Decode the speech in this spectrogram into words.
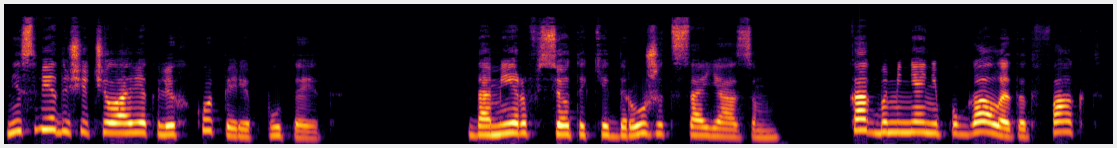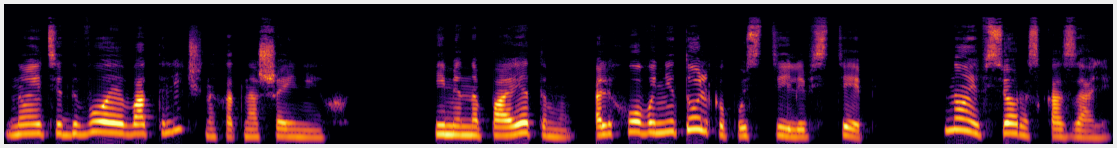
Несведущий человек легко перепутает. Дамир все-таки дружит с Аязом. Как бы меня ни пугал этот факт, но эти двое в отличных отношениях. Именно поэтому Ольхова не только пустили в степь, но и все рассказали.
